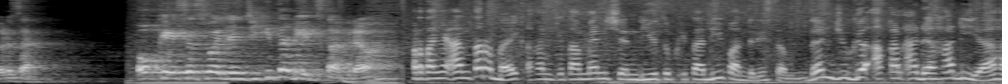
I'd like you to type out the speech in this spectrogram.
Barusan. Oke, sesuai janji kita di Instagram, Pertanyaan terbaik akan kita mention di YouTube kita di Vandrism dan juga akan ada hadiah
